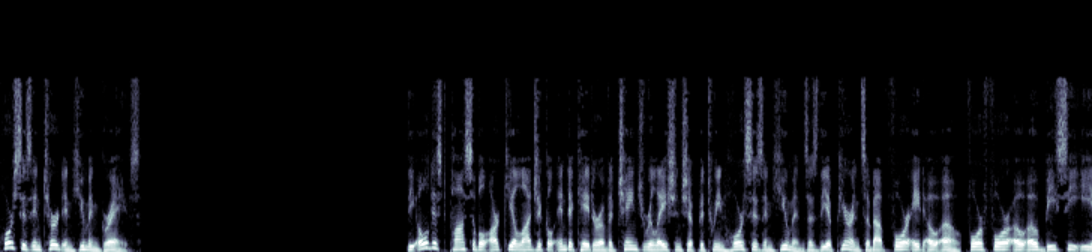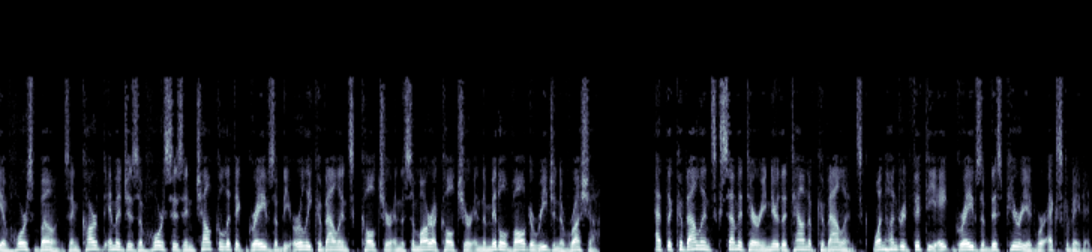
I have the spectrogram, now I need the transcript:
Horses interred in human graves The oldest possible archaeological indicator of a changed relationship between horses and humans is the appearance about 4800–4400 BCE of horse bones and carved images of horses in Chalcolithic graves of the early Khvalynsk culture and the Samara culture in the Middle Volga region of Russia. At the Khvalynsk cemetery near the town of Khvalynsk, 158 graves of this period were excavated.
